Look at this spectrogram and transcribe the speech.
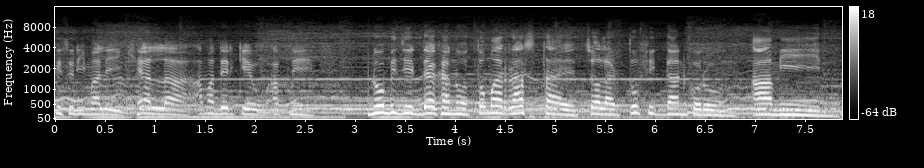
কিছুরই মালিক। হে আল্লাহ, আমাদেরকেও আপনি নবীজির দেখানো তোমার রাস্তায় চলার তৌফিক দান করুন। আমিন।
